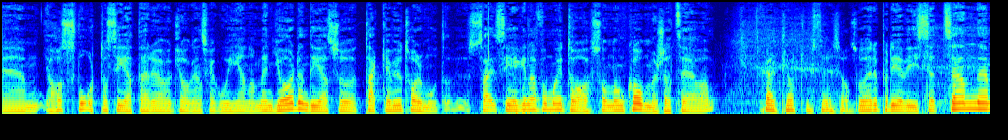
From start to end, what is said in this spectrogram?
Ehm, jag har svårt att se att det här överklagan ska gå igenom men gör den det så tackar vi och tar emot. Segerna får man ju ta som de kommer så att säga. Va? Självklart, visst är det så. Så är det på det viset. Sen eh,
